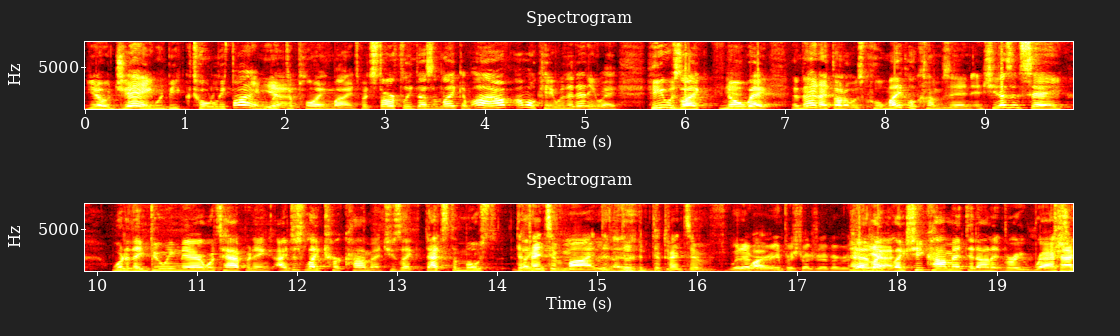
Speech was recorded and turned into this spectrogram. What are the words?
you know, Jay would be totally fine Yeah. with deploying mines, but Starfleet doesn't like him. Oh, I'm, I'm okay with it anyway. He was like, no Yeah. way. And then I thought it was cool. Michael comes in and she doesn't say. What are they doing there? What's happening? I just liked her comment. She's like, "That's the most like, defensive mind, d- defensive Whatever what? infrastructure I've ever seen. like, Yeah. like she commented on it very rationally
